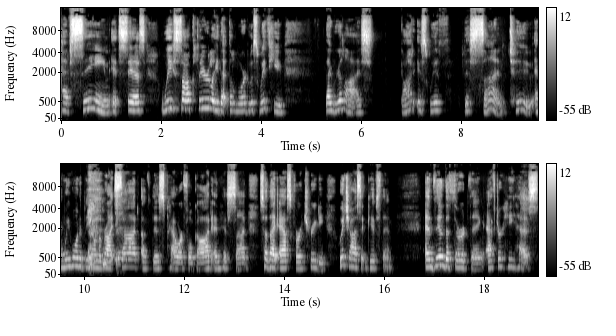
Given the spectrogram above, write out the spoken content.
have seen, it says, We saw clearly that the Lord was with you. they realize God is with this son too, and we want to be on the right side of this powerful God and his son. So they ask for a treaty, which Isaac gives them. And then the third thing, after he has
